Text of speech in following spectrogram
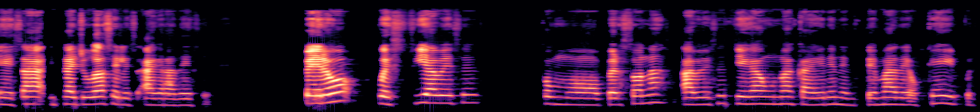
esa, esa ayuda se les agradece. Pero pues sí a veces como personas a veces llega uno a caer en el tema de, ok, pues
